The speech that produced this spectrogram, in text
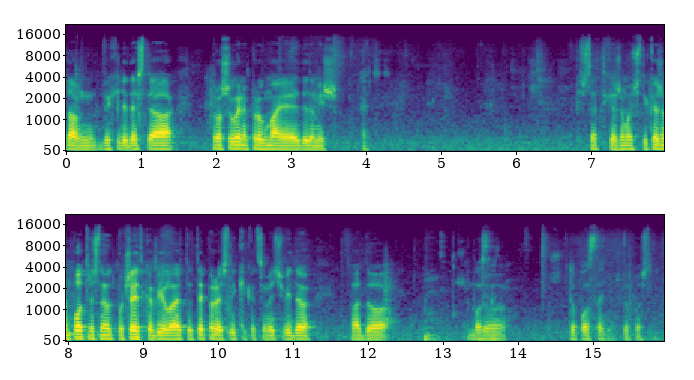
davno 2010. a prošle godine 1. maja je deda Miša. Eto šta ti kažem, hoću ti kažem, potresno je od početka bilo, eto, te prve slike kad sam već video, pa do... Do, do poslednje. Do poslednje.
